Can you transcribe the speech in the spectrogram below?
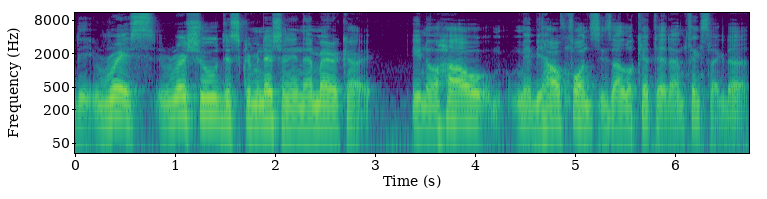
the race racial discrimination in America you know how maybe how funds is allocated and things like that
